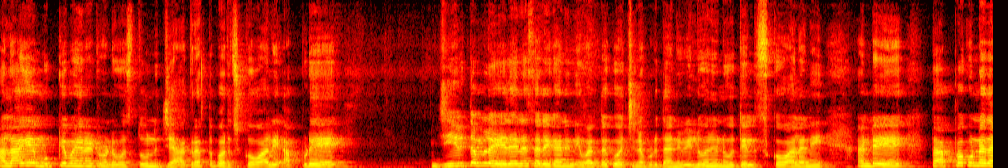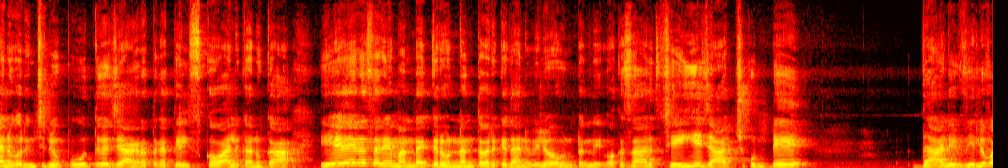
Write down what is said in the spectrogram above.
అలాగే ముఖ్యమైనటువంటి వస్తువును జాగ్రత్త పరుచుకోవాలి. అప్పుడే జీవితంలో ఏదైనా సరే కానీ నీ వద్దకు వచ్చినప్పుడు దాని విలువని నువ్వు తెలుసుకోవాలని. అంటే తప్పకుండా దాని గురించి నువ్వు పూర్తిగా జాగ్రత్తగా తెలుసుకోవాలి కనుక ఏదైనా సరే మన దగ్గర ఉన్నంత వరకు దాని విలువ ఉంటుంది. ఒకసారి చెయ్యి జార్చుకుంటే దాని విలువ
